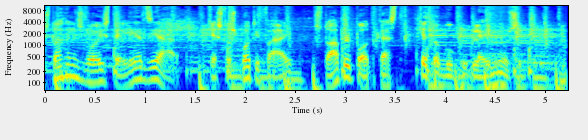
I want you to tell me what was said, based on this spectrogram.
στο athensvoice.gr και στο Spotify, στο Apple Podcast και το Google Play Music.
